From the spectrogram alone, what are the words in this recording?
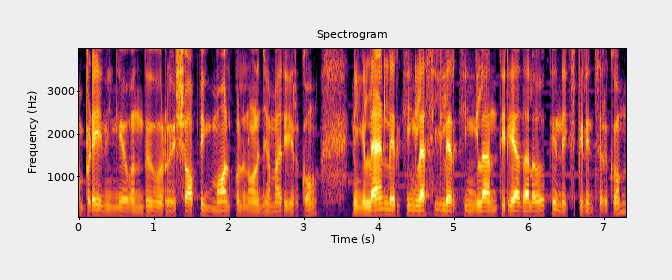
அப்படியே நீங்கள் வந்து ஒரு ஷாப்பிங் மால்குள்ளே நுழைஞ்ச மாதிரி இருக்கும். நீங்கள் லேண்டில் இருக்கீங்களா சீல இருக்கீங்களான்னு தெரியாத அளவுக்கு இந்த எக்ஸ்பீரியன்ஸ் இருக்கும்.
